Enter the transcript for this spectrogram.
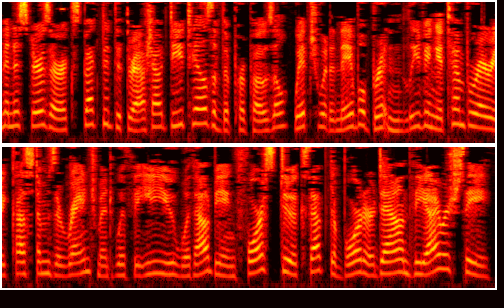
Ministers are expected to thrash out details of the proposal, which would enable Britain leaving a temporary customs arrangement with the EU without being forced to accept a border down the Irish Sea.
